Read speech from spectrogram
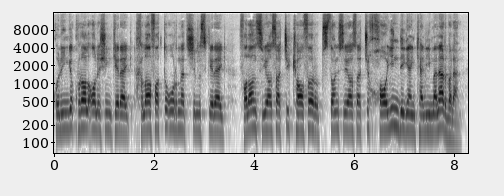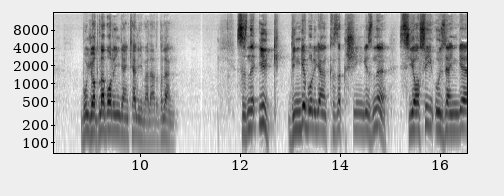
qo'lingga qurol olishing kerak xilofatni o'rnatishimiz kerak falon siyosatchi kofir piston siyosatchi xoin degan kalimalar bilan bu yodlab olingan kalimalar bilan sizni ilk dinga bo'lgan qiziqishingizni siyosiy o'zanga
